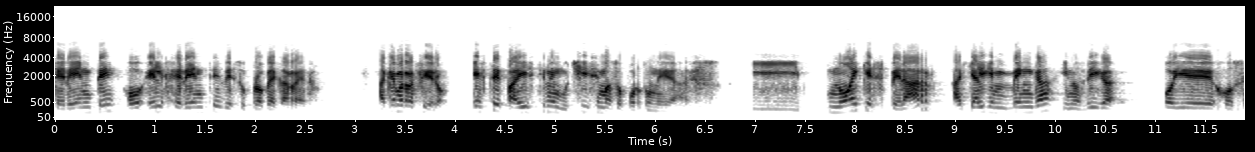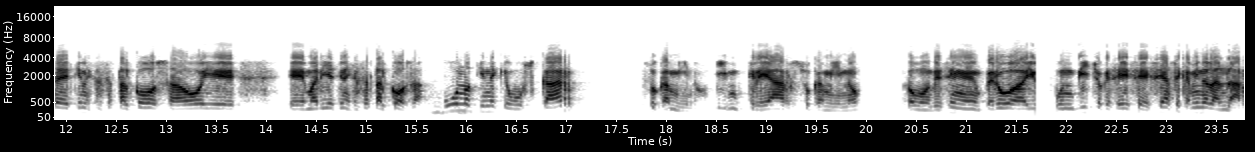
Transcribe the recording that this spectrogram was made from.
gerente o el gerente de su propia carrera. ¿A qué me refiero? Este país tiene muchísimas oportunidades y no hay que esperar a que alguien venga y nos diga, oye José, tienes que hacer tal cosa, oye eh, María, tienes que hacer tal cosa. Uno tiene que buscar su camino y crear su camino. Como dicen en Perú, hay un dicho que se dice, se hace camino al andar,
